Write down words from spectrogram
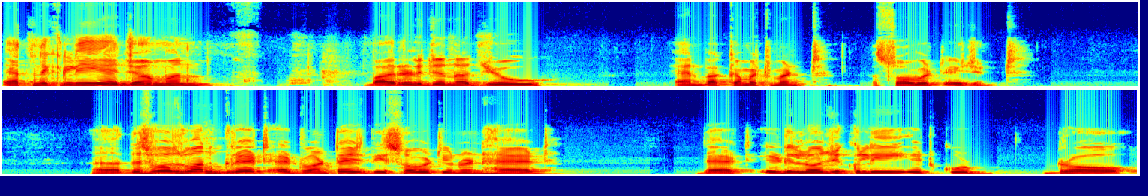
Ethnically a German, by religion a Jew, and by commitment a Soviet agent. Uh, this was one great advantage the Soviet Union had that ideologically it could draw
